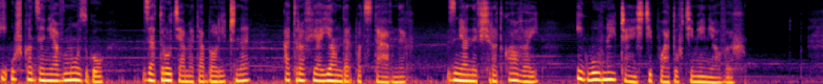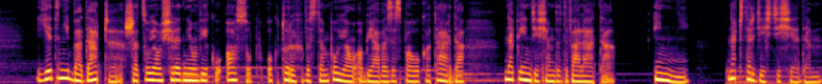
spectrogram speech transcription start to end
i uszkodzenia w mózgu, zatrucia metaboliczne, atrofia jąder podstawnych, zmiany w środkowej i głównej części płatów ciemieniowych. Jedni badacze szacują średnią wieku osób, u których występują objawy zespołu Kotarda na 52 lata, inni na 47.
